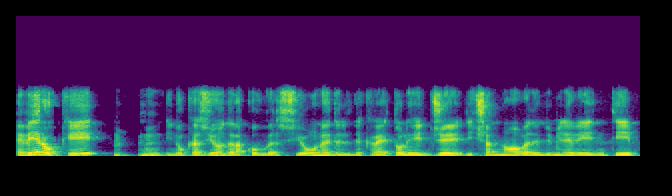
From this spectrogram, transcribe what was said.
È vero che in occasione della conversione del decreto legge 19 del 2020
